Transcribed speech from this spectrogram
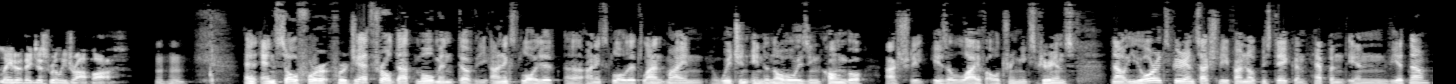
later they just really drop off. Mm-hmm. And, and so for, for Jethro, that moment of the unexploded, uh, unexploded landmine, which in, in the novel is in Congo, actually is a life-altering experience. Now, your experience actually, if I'm not mistaken, happened in Vietnam?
